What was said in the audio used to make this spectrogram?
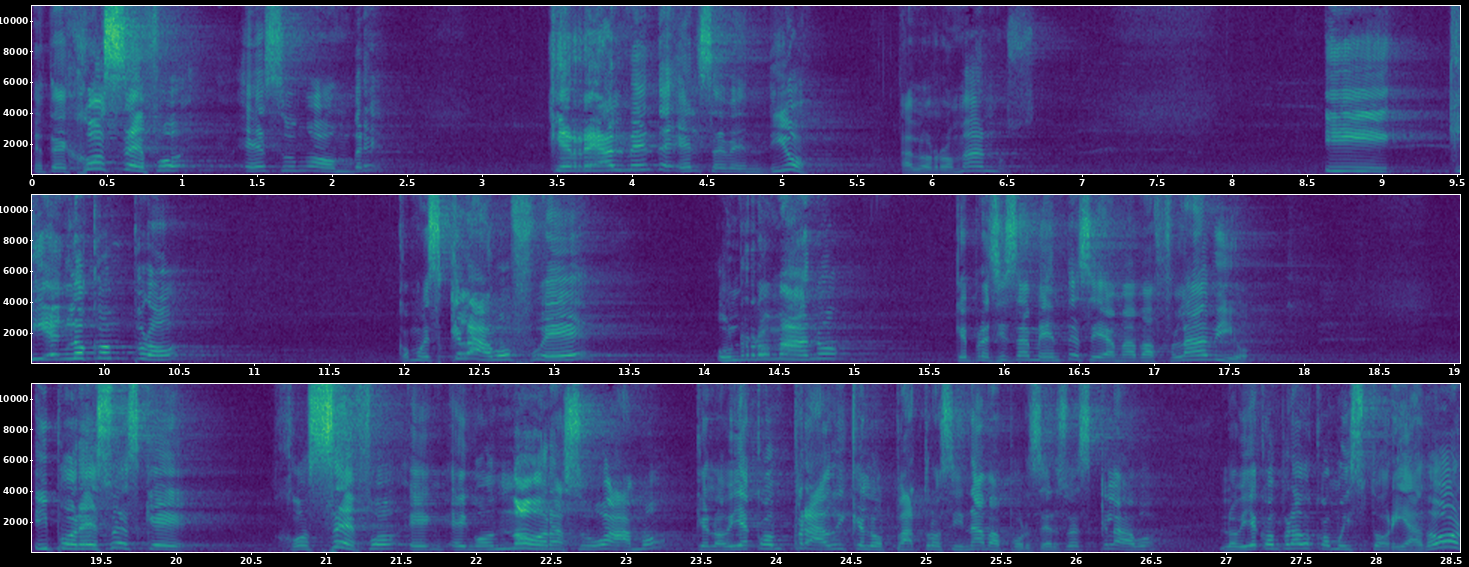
Entonces, Josefo es un hombre que realmente él se vendió a los romanos. Y quien lo compró como esclavo fue un romano que precisamente se llamaba Flavio. Y por eso es que Josefo, en, en, honor a su amo, que lo había comprado y que lo patrocinaba por ser su esclavo, lo había comprado como historiador.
